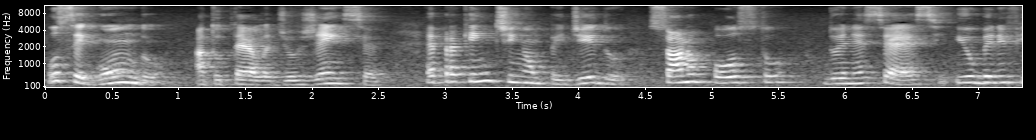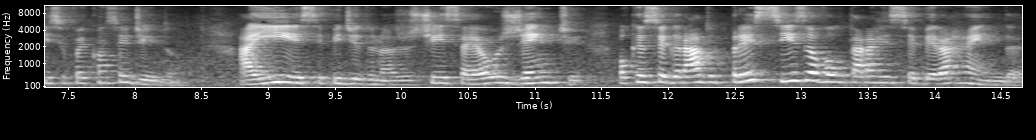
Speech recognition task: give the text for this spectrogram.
O segundo, a tutela de urgência, é para quem tinha um pedido só no posto do INSS e o benefício foi concedido. Aí esse pedido na justiça é urgente porque o segurado precisa voltar a receber a renda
